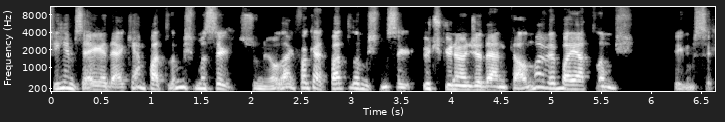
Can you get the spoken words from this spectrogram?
film seyrederken patlamış mısır sunuyorlar. Fakat patlamış mısır üç gün önceden kalma ve bayatlamış bir mısır.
